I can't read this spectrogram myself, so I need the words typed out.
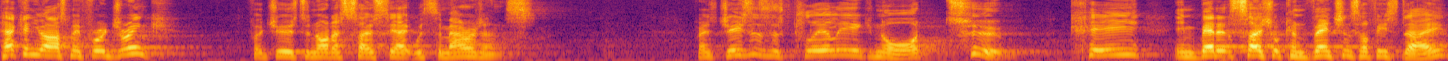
How can you ask me for a drink? For Jews do not associate with Samaritans. Friends, Jesus has clearly ignored two key embedded social conventions of his day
